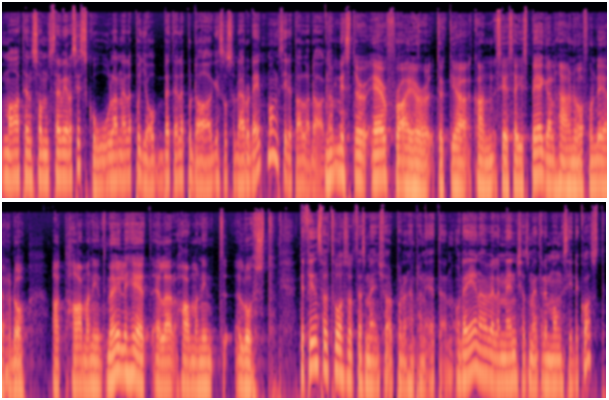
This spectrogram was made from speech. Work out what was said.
maten som serveras i skolan eller på jobbet eller på dagis och sådär och det är inte mångsidigt alla dagar. Nå, Mr Airfryer tycker jag kan se sig i spegeln här nu och fundera då att har man inte möjlighet eller har man inte lust? Det finns väl två sorters människor på den här planeten och det ena är väl en människa som äter en mångsidig kost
